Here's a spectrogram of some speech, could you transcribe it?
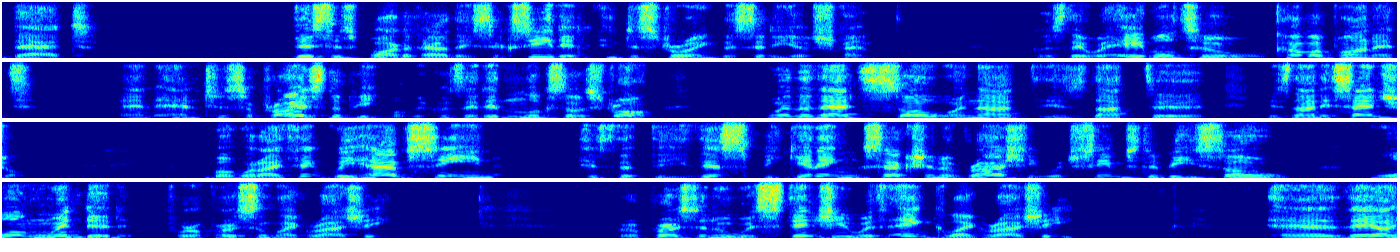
that this is part of how they succeeded in destroying the city of Shem, because they were able to come upon it and, and to surprise the people because they didn't look so strong. Whether that's so or not is not uh, is not essential. But what I think we have seen is that the this beginning section of Rashi, which seems to be so long-winded for a person like Rashi, for a person who was stingy with ink like Rashi, uh, they are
